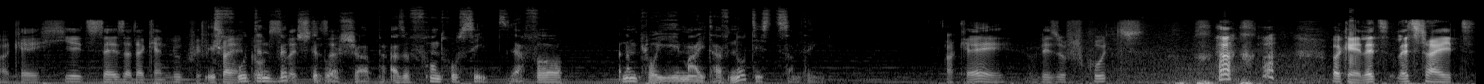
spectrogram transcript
Okay, here it says that I can look with This fruit and triangles. so let's do vegetable shop has a front row seat. Therefore, an employee might have noticed something. Okay, there's a fruit. okay, let's let's try it.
